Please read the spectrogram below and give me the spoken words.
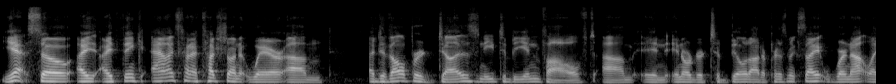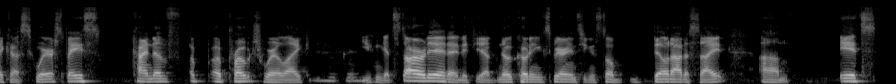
Yeah, so I I think Alex kind of touched on it where um a developer does need to be involved um, in in order to build out a Prismic site. We're not like a Squarespace kind of a- approach where like okay. you can get started, and if you have no coding experience, you can still build out a site. Um, it's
